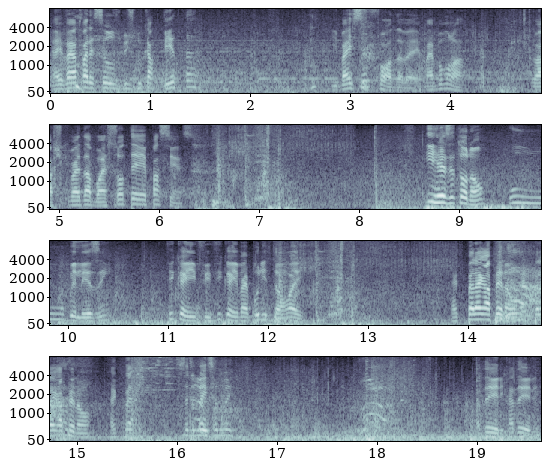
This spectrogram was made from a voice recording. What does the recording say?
Aí vai aparecer os bichos do capeta. E vai ser foda, velho. Mas vamos lá. Eu acho que vai dar bom. É só ter paciência. Ih, resetou não. Uh, beleza, hein. Fica aí, filho. Fica aí. Vai bonitão, vai. Recupera HP não. Recupera HP não. Recupera. Sendo bem, sendo bem. Cadê ele? Cadê ele?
